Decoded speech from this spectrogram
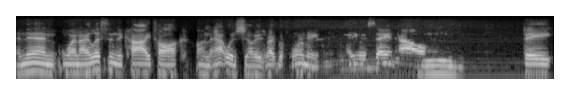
And then when I listened to Kai talk on Attwood's show, he's right before me, and he was saying how they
